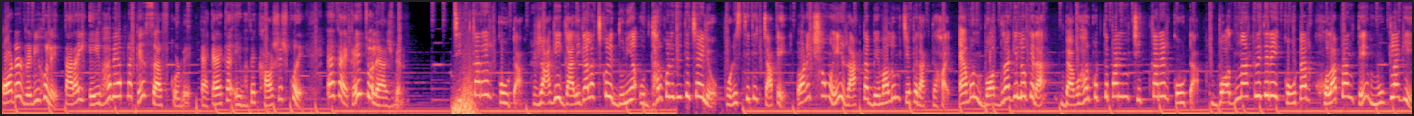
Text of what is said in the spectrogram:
অর্ডার রেডি হলে তারাই এইভাবে আপনাকে সার্ভ করবে। একা একা এইভাবে খাওয়া শেষ করে একা একাই চলে আসবেন। চিৎকারের কৌটা রাগে গালিগালাজ করে দুনিয়া উদ্ধার করে দিতে চাইলেও পরিস্থিতির চাপে অনেক সময়ই রাগটা বেমালুম চেপে রাখতে হয়। এমন বদরাগী লোকেরা ব্যবহার করতে পারেন চিৎকারের কৌটা। বদনাকৃতির এই কৌটার খোলা প্রান্তে মুখ লাগিয়ে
